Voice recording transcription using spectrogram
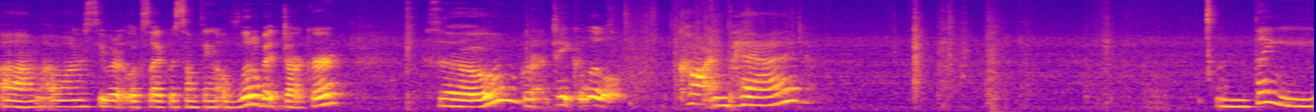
Um, I want to see what it looks like with something a little bit darker. So I'm going to take a little cotton pad. And then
